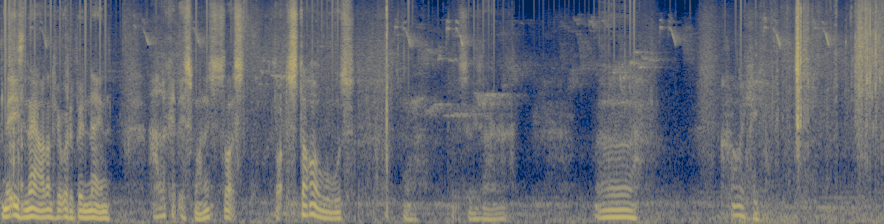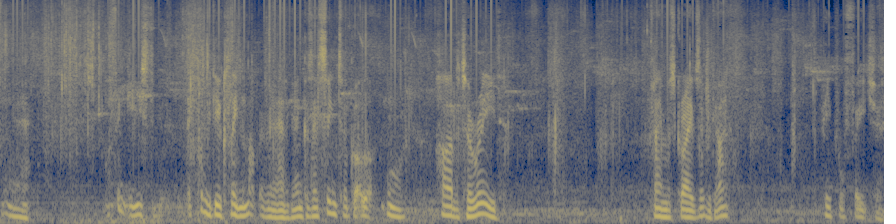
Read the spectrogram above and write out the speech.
And it is now, I don't think it would have been then. Oh, look at this one, it's like, like Star Wars. Oh, let's see that. Uh, crikey. Yeah. I think it used to be, they probably do clean them up every now and again because they seem to have got a lot more harder to read. Famous graves, there we go. People featured.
